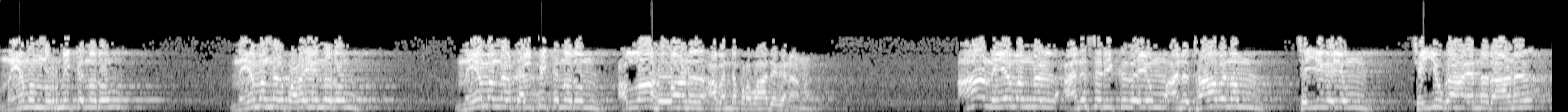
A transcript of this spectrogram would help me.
നിയമം നിർമ്മിക്കുന്നതും നിയമങ്ങൾ പറയുന്നതും നിയമങ്ങൾ കൽപ്പിക്കുന്നതും അള്ളാഹുവാണ് അവന്റെ പ്രവാചകനാണ്. ആ നിയമങ്ങൾ അനുസരിക്കുകയും അനുധാവനം ചെയ്യുകയും ചെയ്യുക എന്നതാണ്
